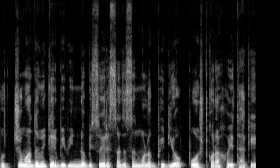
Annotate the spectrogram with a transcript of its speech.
উচ্চ মাধ্যমিকের বিভিন্ন বিষয়ের সাজেশনমূলক ভিডিও পোস্ট করা হয়ে থাকে।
